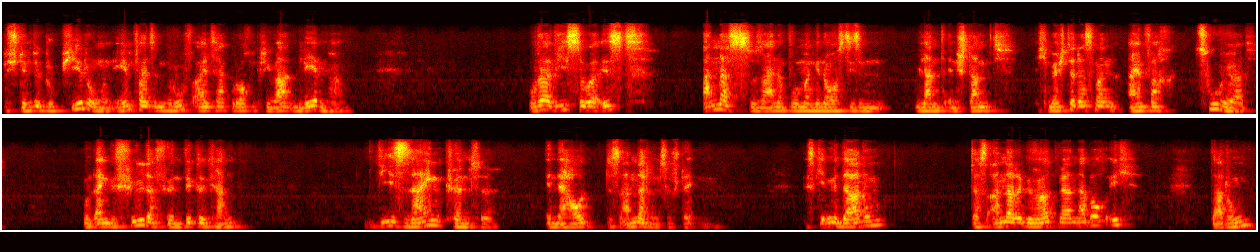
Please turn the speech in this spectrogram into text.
bestimmte Gruppierungen ebenfalls im Berufsalltag oder auch im privaten Leben haben. Oder wie es sogar ist, anders zu sein, obwohl man genau aus diesem Land entstammt. Ich möchte, dass man einfach zuhört und ein Gefühl dafür entwickeln kann, wie es sein könnte, in der Haut des anderen zu stecken. Es geht mir darum, dass andere gehört werden, aber auch ich. Darum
